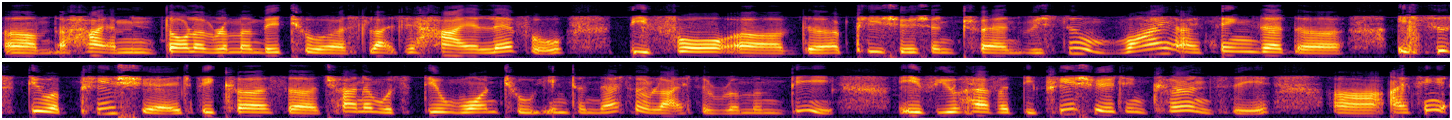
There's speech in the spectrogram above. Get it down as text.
um, the high, I mean, dollar renminbi to a slightly higher level before the appreciation trend resumes why I think that it should still appreciate because China would still want to internationalize the renminbi. If you have a depreciating currency, uh, I think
